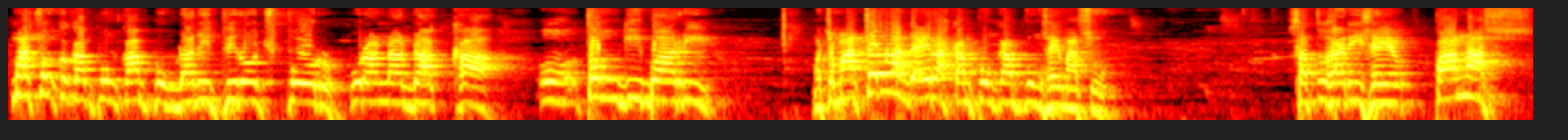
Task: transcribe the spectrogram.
Masuk ke kampung-kampung dari Firojpur, Puranadaka, oh, Tonggibari. Macam-macam lah daerah kampung-kampung saya masuk. Satu hari saya panas.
